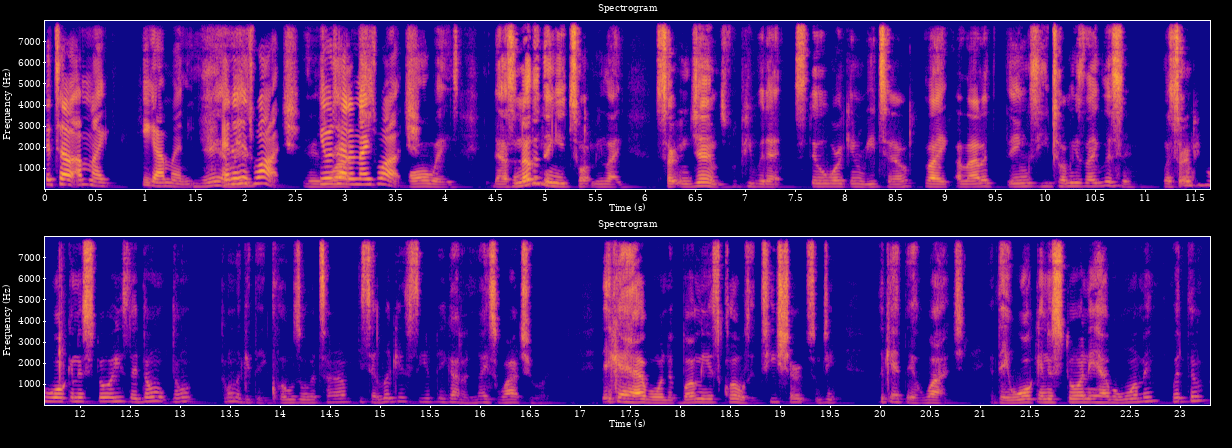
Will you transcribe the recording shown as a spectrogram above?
could tell. I'm like, he got money. Yeah, and his watch. His he always watch. had a nice watch. Always. That's another thing he taught me. Like certain gems for people that still work in retail. Like a lot of things he told me is like, listen, when certain people walk in the store, he's like, don't don't don't look at their clothes all the time. He said, look and see if they got a nice watch on. They can have on the bummiest clothes, a t-shirt, some jeans. Look at their watch. If they walk in the store and they have a woman with them,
